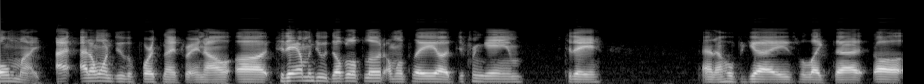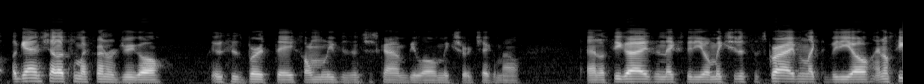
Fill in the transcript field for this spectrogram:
Oh my, I, I don't want to do the fourth night right now. Uh, today I'm going to do a double upload. I'm going to play a different game today. And I hope you guys will like that. Uh, again, shout out to my friend Rodrigo. It was his birthday, so I'm going to leave his Instagram below. Make sure to check him out. And I'll see you guys in the next video. Make sure to subscribe and like the video. And I'll see you guys.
